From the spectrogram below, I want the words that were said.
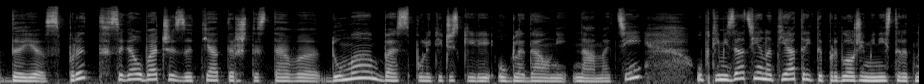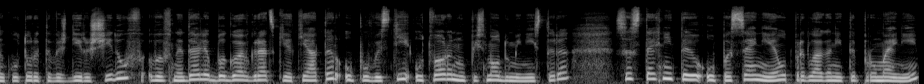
да я спрат. Сега обаче за театър ще става дума, без политически или огледални намеци. Оптимизация на театрите предложи министърът на културата Вежди Рашидов. В неделя Благоевградския театър оповести отворено писмо до министъра с техните опасения от предлаганите промени.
